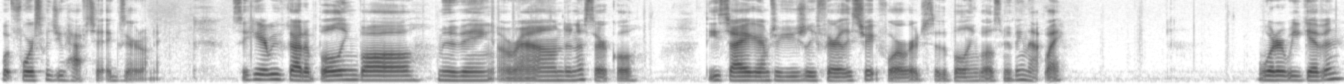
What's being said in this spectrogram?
what force would you have to exert on it? So here we've got a bowling ball moving around in a circle. These diagrams are usually fairly straightforward, so the bowling ball is moving that way. What are we given?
